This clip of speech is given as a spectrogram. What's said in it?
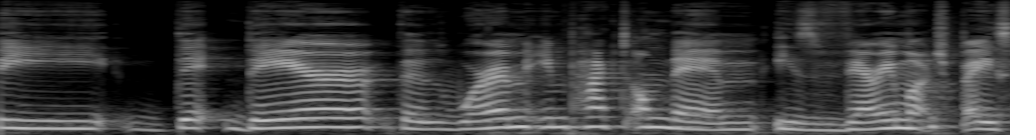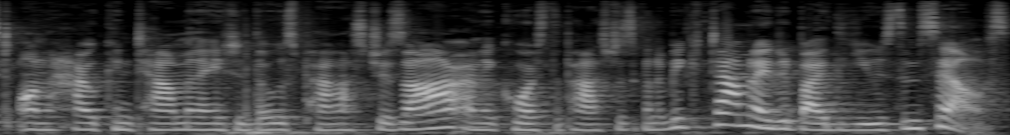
the, the their the worm impact on them is very much based on how contaminated those pastures are. And of course the pasture is going to be contaminated by the ewes themselves.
